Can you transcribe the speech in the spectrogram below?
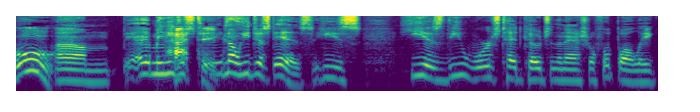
Ooh. Um, I mean, he Hot just takes. no, he just is. He's he is the worst head coach in the National Football League.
